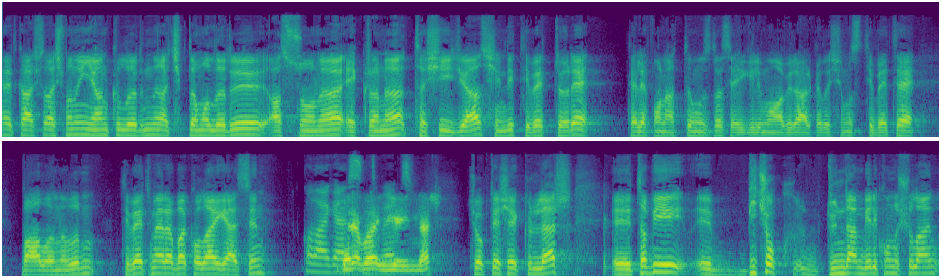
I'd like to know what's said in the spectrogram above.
Evet karşılaşmanın yankılarını, açıklamaları az sonra ekrana taşıyacağız. Şimdi Tibet Töre telefon attığımızda sevgili muhabir arkadaşımız Tibet'e bağlanalım. Tibet merhaba, kolay gelsin. Kolay gelsin. Merhaba, Tibet. iyi yayınlar. Çok teşekkürler. Ee, tabii e, birçok dünden beri konuşulan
